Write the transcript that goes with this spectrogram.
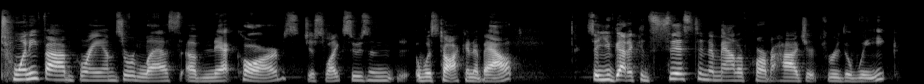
25 grams or less of net carbs, just like Susan was talking about. So you've got a consistent amount of carbohydrate through the week.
